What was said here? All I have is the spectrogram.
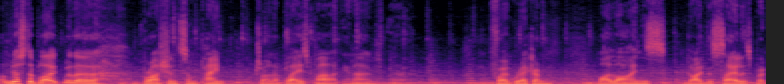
I'm just a bloke with a brush and some paint trying to play his part, you know. Uh, folk reckon my lines guide the sailors, but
